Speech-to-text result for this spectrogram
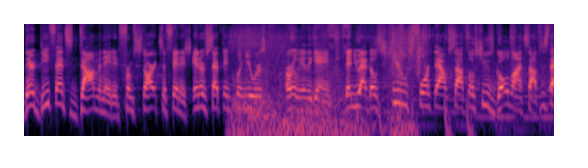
their defense dominated from start to finish, intercepting Quinn Ewers early in the game. Then you had those huge fourth down stops, those huge goal line stops. It's that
